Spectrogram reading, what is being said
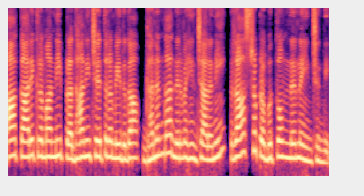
ఆ కార్యక్రమాన్ని ప్రధాని చేతుల మీదుగా ఘనంగా నిర్వహించాలని రాష్ట్ర ప్రభుత్వం నిర్ణయించింది.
